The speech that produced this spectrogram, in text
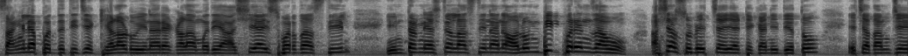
चांगल्या पद्धतीचे खेळाडू येणाऱ्या काळामध्ये आशियाई स्पर्धा असतील इंटरनॅशनल असतील आणि ऑलिम्पिकपर्यंत जावं अशा शुभेच्छा या ठिकाणी देतो. याच्यात आमचे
